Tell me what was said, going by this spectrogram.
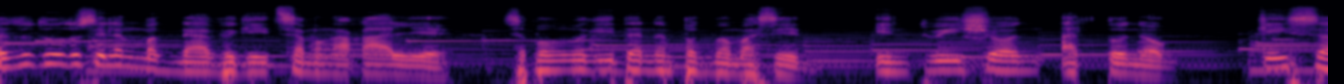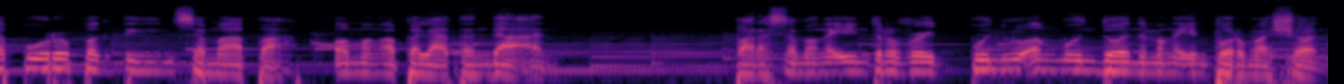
Natututo silang mag-navigate sa mga kalye sa pamamagitan ng pagmamasid, intuition at tunog kaysa puro pagtingin sa mapa o mga palatandaan. Para sa mga introvert, puno ang mundo ng mga impormasyon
